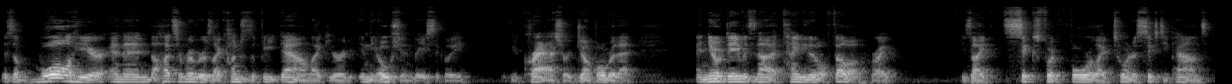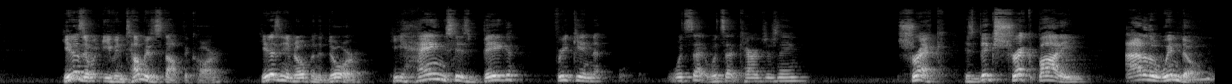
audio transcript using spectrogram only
there's a wall here, and then the Hudson River is like hundreds of feet down, like you're in the ocean basically, if you crash or jump over that. And you know, David's not a tiny little fellow, right? He's like six foot four, like 260 pounds. He doesn't even tell me to stop the car. He doesn't even open the door. He hangs his big freaking, what's that? What's that character's name? Shrek, his big Shrek body out of the window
